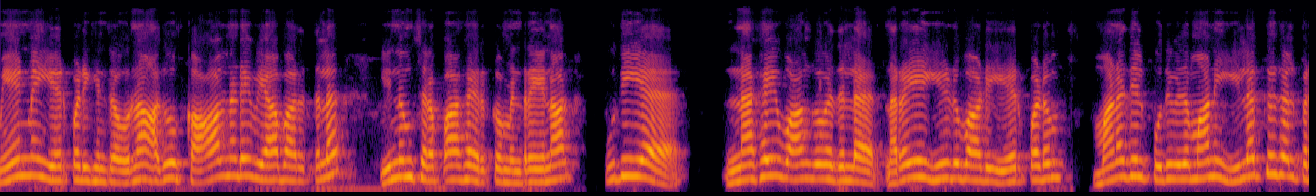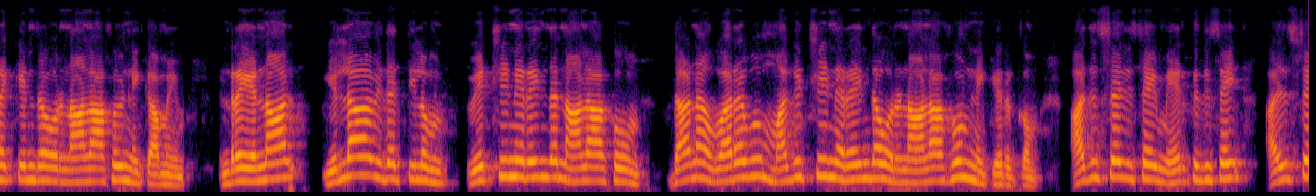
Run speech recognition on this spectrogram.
மேன்மை ஏற்படுகின்ற ஒரு நாள். அதுவும் கால்நடை வியாபாரத்தில் இன்னும் சிறப்பாக இருக்கும் இன்றைய நாள் புதிய நகை வாங்குவதில் நிறைய ஈடுபாடு ஏற்படும். மனதில் புதுவிதமான இலக்குகள் பிறக்கின்ற ஒரு நாளாகவும் இன்னைக்கு அமையும். இன்றைய நாள் எல்லா விதத்திலும் வெற்றி நிறைந்த நாளாகவும் தன வரவு மகிழ்ச்சி நிறைந்த ஒரு நாளாகவும் இன்னைக்கு இருக்கும். அதிர்ஷ்ட திசை மேற்கு திசை அதிர்ஷ்ட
